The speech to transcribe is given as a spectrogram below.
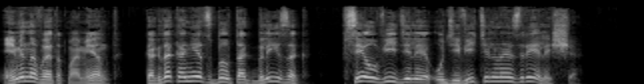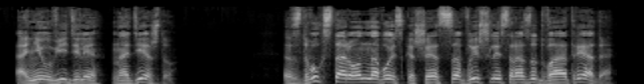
Именно в этот момент, когда конец был так близок, все увидели удивительное зрелище. Они увидели надежду. С двух сторон на войско Шесса вышли сразу два отряда,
